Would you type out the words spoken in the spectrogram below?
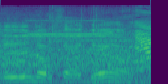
tied it in upside down.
